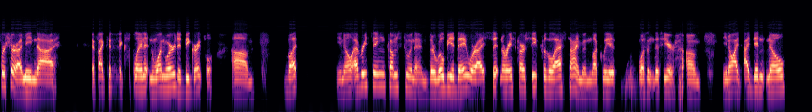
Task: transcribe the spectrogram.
For sure. I mean, uh, if I could explain it in one word, it'd be grateful. Um, but you know, everything comes to an end. There will be a day where I sit in a race car seat for the last time, and luckily it wasn't this year. Um, you know, I, I didn't know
